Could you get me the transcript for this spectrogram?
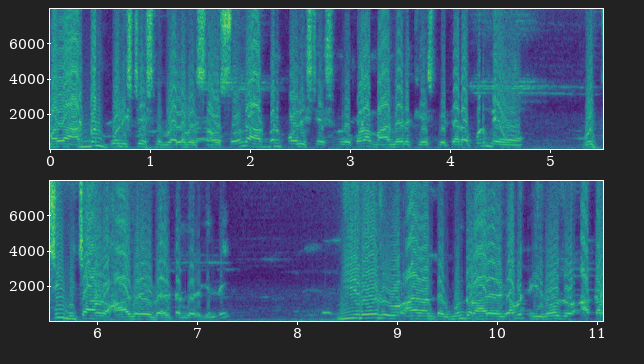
మళ్ళీ అర్బన్ పోలీస్ స్టేషన్కి వెళ్ళవలసిన అవసరం ఉంది. అర్బన్ పోలీస్ స్టేషన్లో కూడా మా మీద కేసు పెట్టేటప్పుడు మేము వచ్చి విచారణలో హాజరై వెళ్ళటం జరిగింది. ఈ రోజు ఆయన అంతకు ముందు రాలేదు కాబట్టి ఈ రోజు అక్కడ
